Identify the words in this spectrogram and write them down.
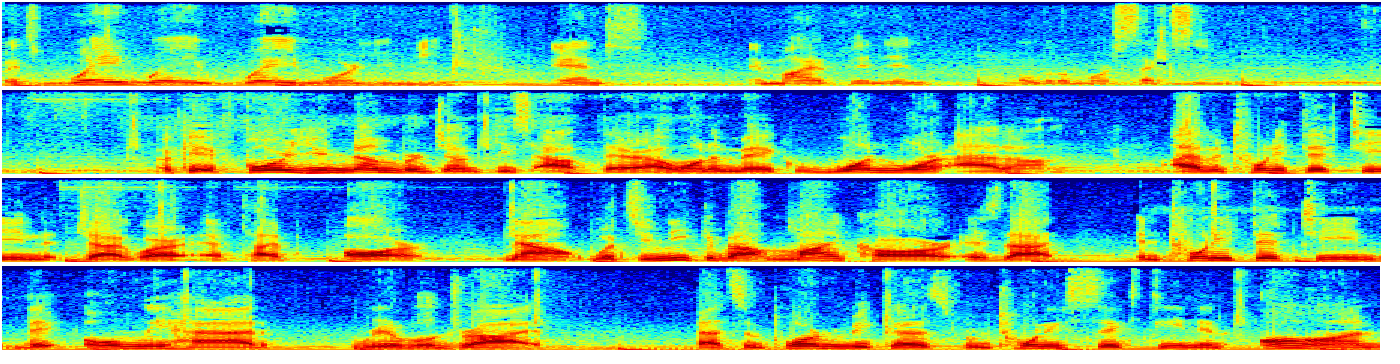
it's way, way, way more unique. And, in my opinion, a little more sexy. Okay, for you number junkies out there, I want to make one more add-on. I have a 2015 Jaguar F-Type R. Now, what's unique about my car is that in 2015, they only had rear-wheel drive. That's important because from 2016 and on,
